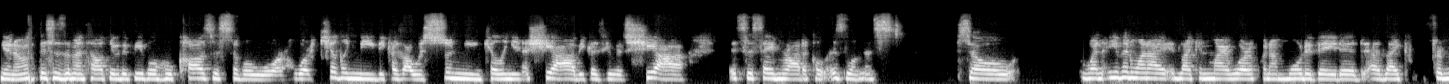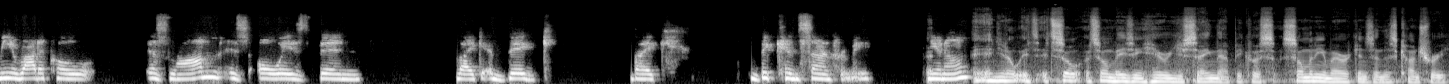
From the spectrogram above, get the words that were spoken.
You know this is the mentality of the people who caused the civil war who are killing me because i was sunni killing a shia because he was shia. It's the same radical islamist. So when even when i like in my work when i'm motivated uh, like for me radical Islam has always been like a big, like big concern for me. You know, And, and, you know, it's it's so it's so amazing hearing you saying that because so many Americans in this country,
